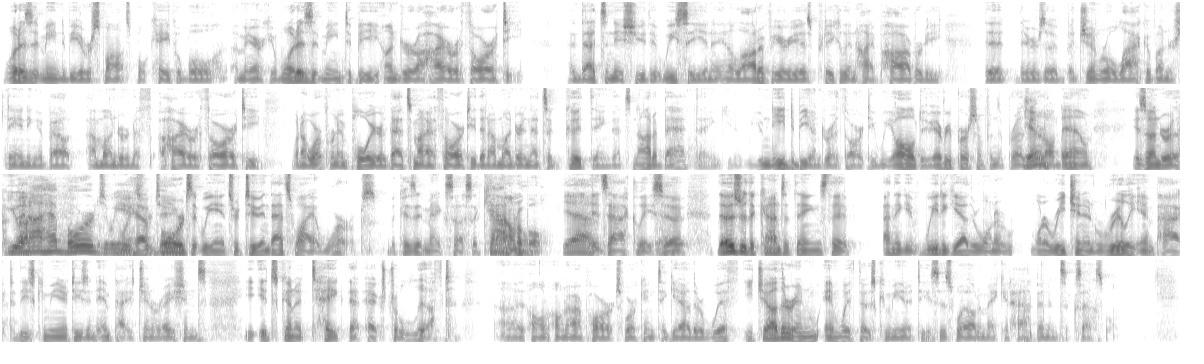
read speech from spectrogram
What does it mean to be a responsible, capable American? What does it mean to be under a higher authority? And that's an issue that we see in, in a lot of areas, particularly in high poverty that there's a, a, general lack of understanding about I'm under an, a higher authority. When I work for an employer, that's my authority that I'm under, and that's a good thing. That's not a bad thing. You know, you need to be under authority. We all do. Every person from the president yeah. on down is under a You and I have boards that we, we have to. boards that we answer to, and that's why it works because it makes us accountable. Yeah. exactly. So those are the kinds of things that I think if we together want to want to reach in and really impact these communities and impact generations, it's going to take that extra lift. Uh, on, on our parts, working together with each other and, and with those communities as well to make it happen and successful.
